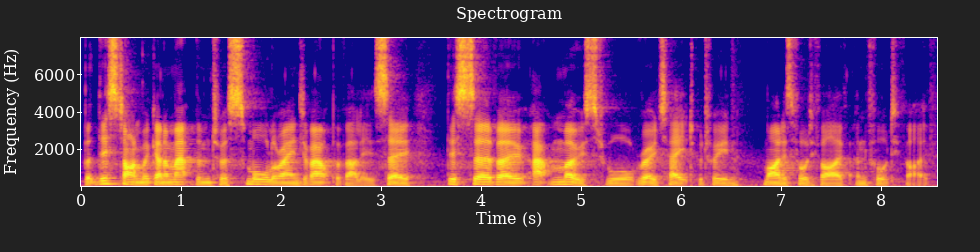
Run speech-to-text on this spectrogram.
but this time we're going to map them to a smaller range of output values. So this servo at most will rotate between minus 45 and 45.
